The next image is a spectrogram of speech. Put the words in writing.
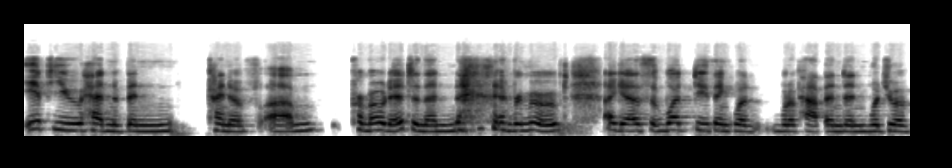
if you hadn't been kind of um, promoted and then removed i guess what do you think would would have happened and would you have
